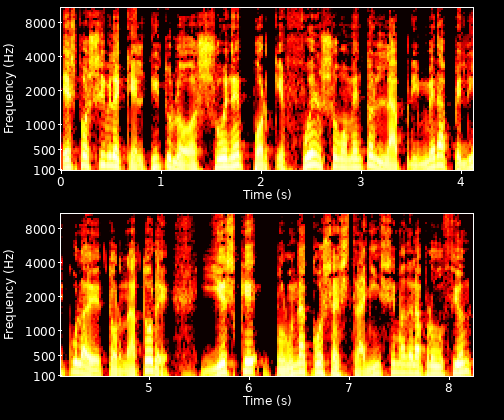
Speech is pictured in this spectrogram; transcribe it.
Es posible que el título os suene porque fue en su momento la primera película de Tornatore y es que por una cosa extrañísima de la producción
